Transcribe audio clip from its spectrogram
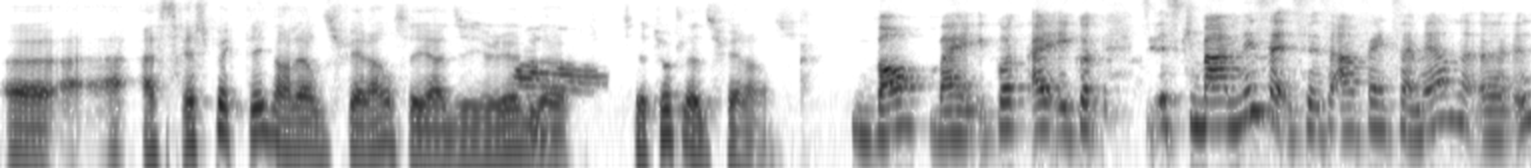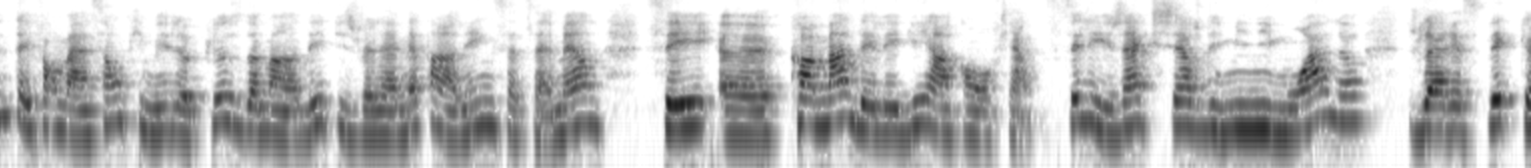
à, se respecter dans leurs différences et à dire Gilles, c'est toute la différence. Bon, ben écoute, écoute, ce qui m'a amené c'est, en fin de semaine, euh, une des formations qui m'est le plus demandée, puis je vais la mettre en ligne cette semaine, c'est euh, comment déléguer en confiance. Tu sais, les gens qui cherchent des mini-mois, là, je leur explique que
